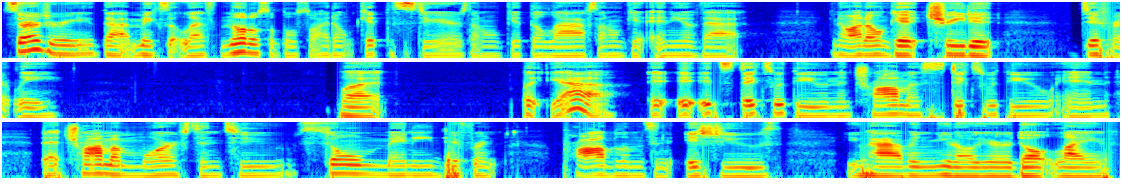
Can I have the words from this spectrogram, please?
surgery that makes it less noticeable. So I don't get the stares, I don't get the laughs, I don't get any of that. You know, I don't get treated differently. But, but yeah, it, it, it sticks with you and the trauma sticks with you and that trauma morphs into so many different problems and issues you have in, you know, your adult life.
